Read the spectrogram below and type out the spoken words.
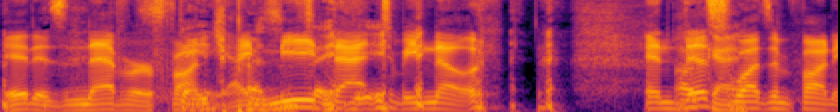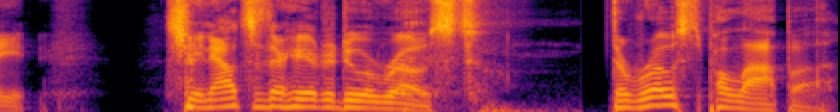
It is never funny. I presence, need AD. that to be known. and this Okay. wasn't funny. she announces they're here to do a roast. The roast palapa.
